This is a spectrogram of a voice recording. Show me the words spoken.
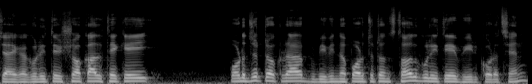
জায়গাগুলিতে সকাল থেকেই পর্যটকরা বিভিন্ন পর্যটন স্থলগুলিতে ভিড় করেছেন।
